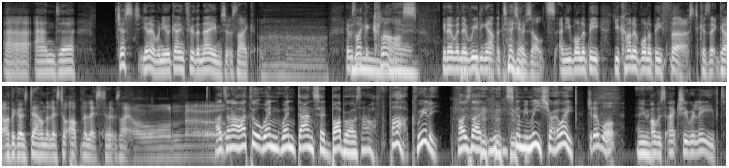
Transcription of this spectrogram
Uh, and uh, just you know, when you were going through the names, it was like, oh. it was like a Mm, class. yeah. You know, when they're reading out the test Yeah. results, and you want to be, you kind of want to be first because it go, either goes down the list or up the list, and it was like, oh no. I don't know. I thought when when Dan said Bubba, I was like, oh fuck, really? I was like, it's going to be me straight away. Do you know what? Anyway, I was actually relieved.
